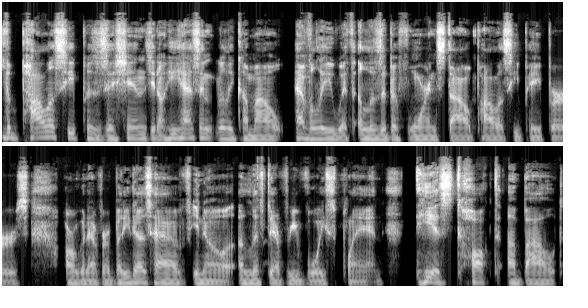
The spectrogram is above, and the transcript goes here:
The policy positions, you know, he hasn't really come out heavily with Elizabeth Warren style policy papers or whatever, but he does have, you know, a lift every voice plan. He has talked about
